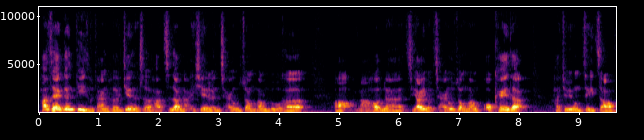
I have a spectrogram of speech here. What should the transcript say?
他在跟地主谈合建的时候，他知道哪一些人财务状况如何啊，然后呢，只要有财务状况 OK 的，他就用这招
